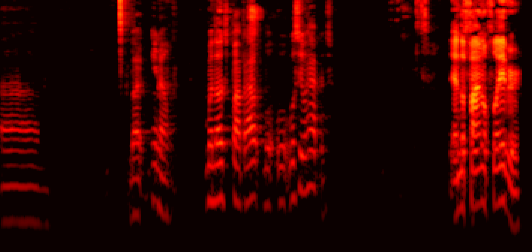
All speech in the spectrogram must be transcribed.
Um, but you know, when those pop out, we'll, we'll see what happens. And the final flavor,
